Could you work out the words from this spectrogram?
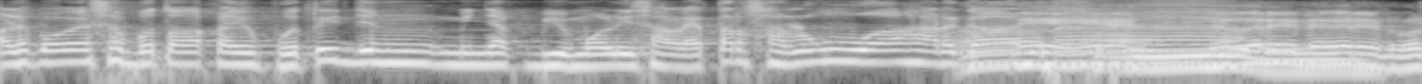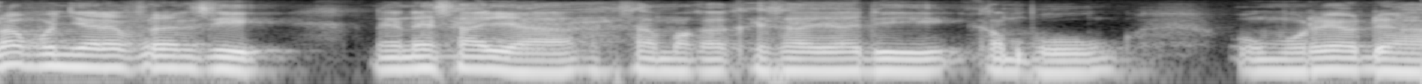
Olive oil sebotol kayu putih jeung minyak bimoli saleter sarua hargana. Nih, ya, dengerin dengerin orang punya referensi nenek saya sama kakek saya di kampung umurnya udah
